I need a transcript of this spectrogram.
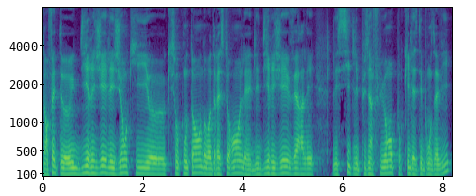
en fait diriger les gens qui euh, qui sont contents dans votre restaurant, les, les diriger vers les, sites les plus influents pour qu'ils laissent des bons avis.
